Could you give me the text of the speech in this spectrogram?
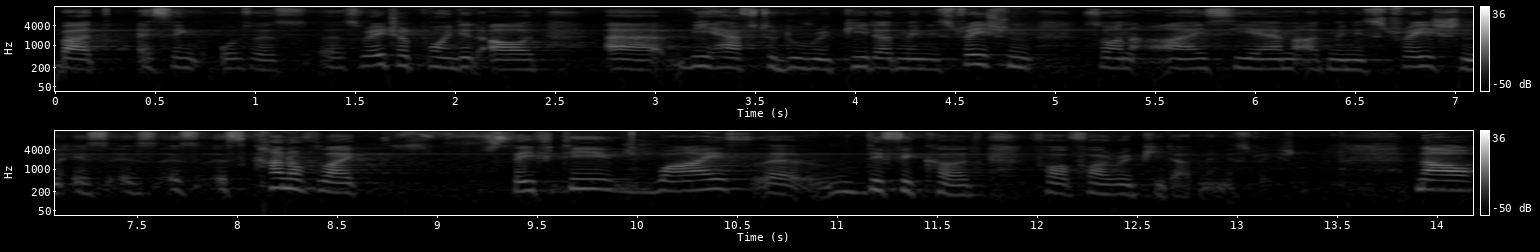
but I think also, as, as Rachel pointed out, uh, we have to do repeat administration. So an ICM administration is, is, is, is kind of like safety-wise uh, difficult for, for repeat administration. Now,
